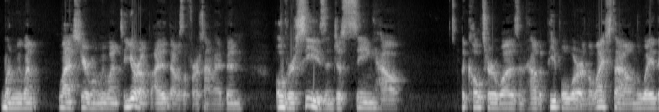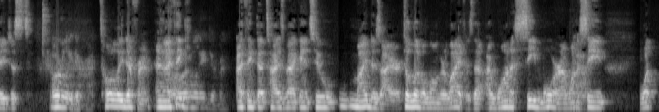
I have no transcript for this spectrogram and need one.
when we went last year, when we went to Europe, I, that was the first time I had been overseas, and just seeing how the culture was and how the people were and the lifestyle and the way they just Totally different. totally different. And I think totally different. I think that ties back into my desire to live a longer life is that I want to see more. I want to Yeah. see what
